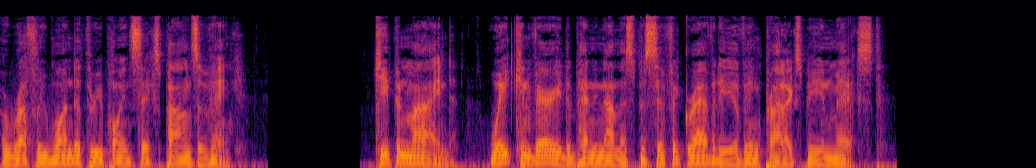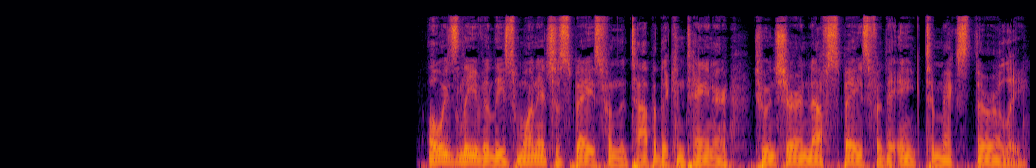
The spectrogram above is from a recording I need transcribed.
or roughly 1 to 3.6 pounds of ink. Keep in mind, weight can vary depending on the specific gravity of ink products being mixed. Always leave at least one inch of space from the top of the container to ensure enough space for the ink to mix thoroughly.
